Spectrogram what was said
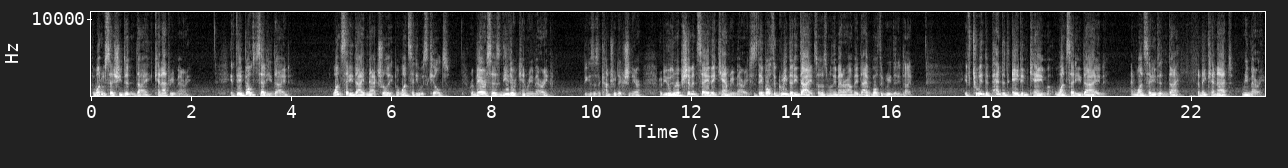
The one who says she didn't die cannot remarry. If they both said he died, one said he died naturally, but one said he was killed. Rameir says neither can remarry, because there's a contradiction here. Rabbi Yehuda and Rabbi Shimon say they can remarry, since they both agreed that he died, so it doesn't really matter how they died, but both agreed that he died. If two independent Adim came, one said he died, and one said he didn't die, then they cannot remarry.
